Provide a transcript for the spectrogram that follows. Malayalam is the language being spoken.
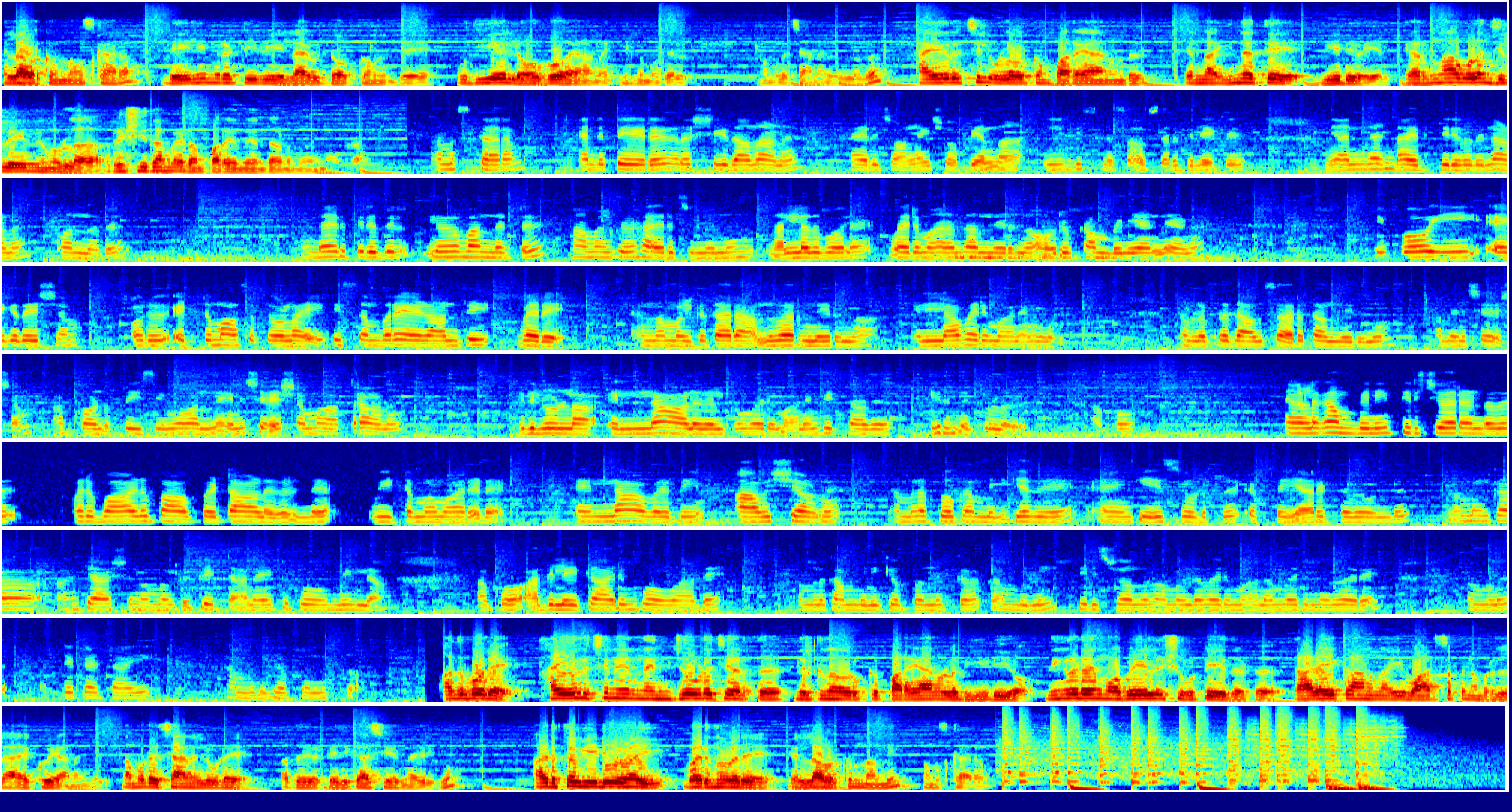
എല്ലാവർക്കും നമസ്കാരം. Daily mirror TV live dot dot കോമിന്റെ പുതിയ ലോഗോയാണ് ഇന്നു മുതൽ നമ്മുടെ ചാനലിലുള്ളത് ഹൈറിച്ചിൽ ഉള്ളവർക്കും പറയാനുണ്ട് എന്ന ഇന്നത്തെ വീഡിയോയിൽ എറണാകുളം ജില്ലയിൽ നിന്നുള്ള റഷീദ മേഡം പറയുന്നത് എന്താണെന്ന് നോക്കാം. നമസ്കാരം. എന്റെ പേര് റഷീദ എന്നാണ്. ഹൈറിച്ച് ഓൺലൈൻ ഷോപ്പ് എന്ന ഈ ബിസിനസ് അവസരത്തിലേക്ക് ഞാൻ രണ്ടായിരത്തി ഇരുപതിലാണ് വന്നത്. രണ്ടായിരത്തി ഇരുപതിൽ വന്നിട്ട് നമ്മൾക്ക് ഹൈറിച്ചിൽ നിന്നും നല്ലതുപോലെ വരുമാനം തന്നിരുന്ന ഒരു കമ്പനി തന്നെയാണ് ഇപ്പോൾ ഈ ഏകദേശം ഒരു എട്ട് മാസത്തോളമായി ഡിസംബർ ഏഴാം തീയതി വരെ നമ്മൾക്ക് തരാമെന്ന് പറഞ്ഞിരുന്ന എല്ലാ വരുമാനങ്ങളും നമ്മൾ പ്രതാപ് സാറ് തന്നിരുന്നു. അതിനുശേഷം അക്കൗണ്ട് ഫ്രീസിങ് വന്നതിന് ശേഷം മാത്രമാണ് ഇതിലുള്ള എല്ലാ ആളുകൾക്കും വരുമാനം കിട്ടാതെ ഇരുന്നിട്ടുള്ളത്. അപ്പോൾ ഞങ്ങളുടെ കമ്പനി തിരിച്ചു വരേണ്ടത് ഒരുപാട് പാവപ്പെട്ട ആളുകളുടെ വീട്ടമ്മമാരുടെ എല്ലാവരുടെയും ആവശ്യമാണ്. നമ്മളിപ്പോൾ കമ്പനിക്കത് കേസ് കൊടുത്ത് എഫ് ഐ ആർ ഇട്ടതുകൊണ്ട് നമ്മൾക്ക് ആ ക്യാഷ് നമ്മൾക്ക് കിട്ടാനായിട്ട് പോകുന്നില്ല. അപ്പോൾ അതിലേക്ക് ആരും പോവാതെ നമ്മൾ കമ്പനിക്കൊപ്പം നിൽക്കുക കമ്പനി തിരിച്ചു വന്ന് നമ്മളുടെ വരുമാനം വരുന്നത് വരെ നമ്മൾ ഒറ്റക്കെട്ടായി കമ്പനിക്കൊപ്പം നിൽക്കുക അതുപോലെ ഹൈറിച്ചിനെ നെഞ്ചോട് ചേർത്ത് നിൽക്കുന്നവർക്ക് പറയാനുള്ള വീഡിയോ നിങ്ങളുടെ മൊബൈലിൽ ഷൂട്ട് ചെയ്തിട്ട് താഴെ കാണുന്ന ഈ വാട്സപ്പ് നമ്പറിൽ അയക്കുകയാണെങ്കിൽ നമ്മുടെ ചാനലിലൂടെ അത് ടെലികാസ്റ്റ് ചെയ്യുന്നതായിരിക്കും. അടുത്ത വീഡിയോ ആയി വരുന്നവരെ എല്ലാവർക്കും നന്ദി നമസ്കാരം.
